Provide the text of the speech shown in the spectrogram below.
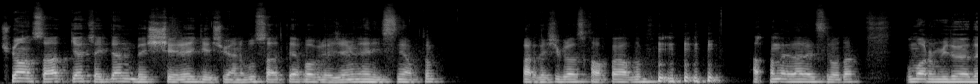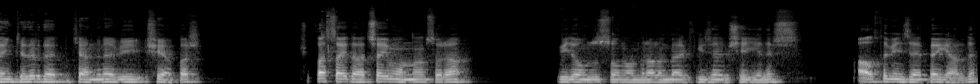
Şu an saat gerçekten 5 çeyreğe geçiyor. Yani bu saatte yapabileceğimin en iyisini yaptım. Kardeşi biraz kafaya aldım. Hakkını helal etsin o da. Umarım videoya denk gelir de kendine bir şey yapar. Şu kasayı da açayım ondan sonra videomuzu sonlandıralım. Belki güzel bir şey gelir. 6000 ZP geldi.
